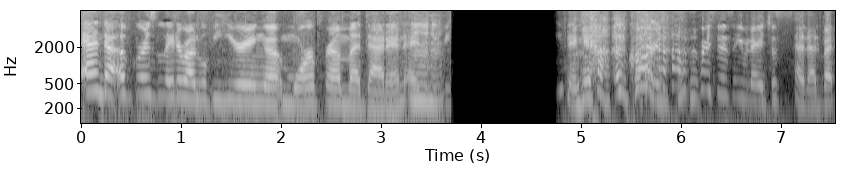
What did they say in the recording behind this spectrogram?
And uh, of course, later on, we'll be hearing uh, more from uh, Darren. I believe evening. Yeah, of course. of course, this evening. I just said that. But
